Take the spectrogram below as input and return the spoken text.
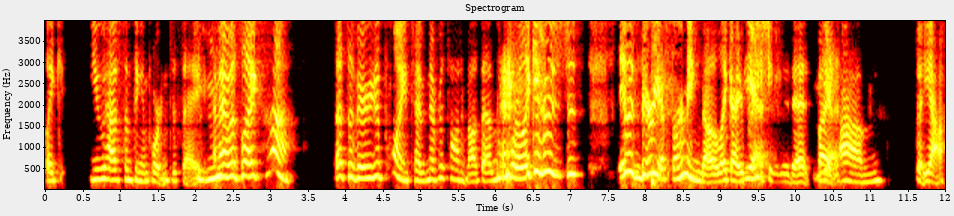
like you have something important to say. Mhm. And I was like, huh, that's a very good point. I've never thought about that before. like it was just it was very affirming though. Like I Yes. appreciated it. But Yes. um but yeah,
